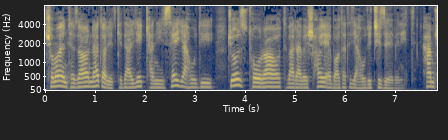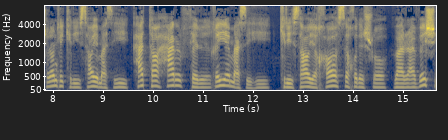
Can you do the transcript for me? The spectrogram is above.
شما انتظار ندارید که در یک کنیسه یهودی جز تورات و روش های عبادت یهودی چیزی ببینید. همچنان که کلیسای مسیحی حتی هر فرقه مسیحی کلیسای خاص خودش رو و روش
